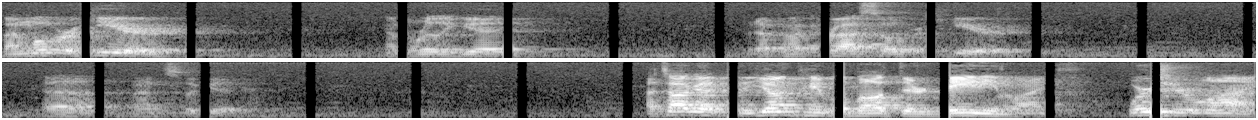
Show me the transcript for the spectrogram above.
If I'm over here, I'm really good. But if I cross over here, uh, not so good. I talk to the young people about their dating life. Where's your line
